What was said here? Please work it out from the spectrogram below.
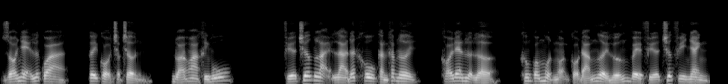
gió nhẹ lướt qua, cây cỏ chập trờn đoá hoa khí vũ. Phía trước lại là đất khô cằn khắp nơi, khói đen lượn lờ không có một ngọn cỏ đám người hướng về phía trước phi nhanh,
